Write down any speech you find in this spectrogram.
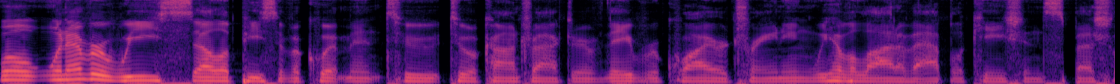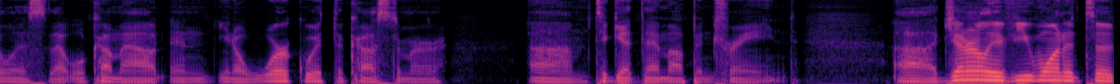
Well, whenever we sell a piece of equipment to to a contractor, if they require training, we have a lot of application specialists that will come out and you know work with the customer um, to get them up and trained. Uh, generally, if you wanted to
